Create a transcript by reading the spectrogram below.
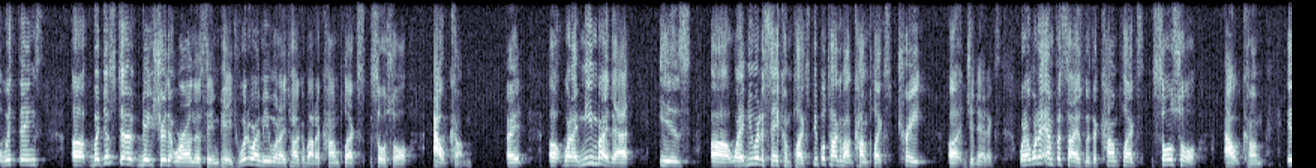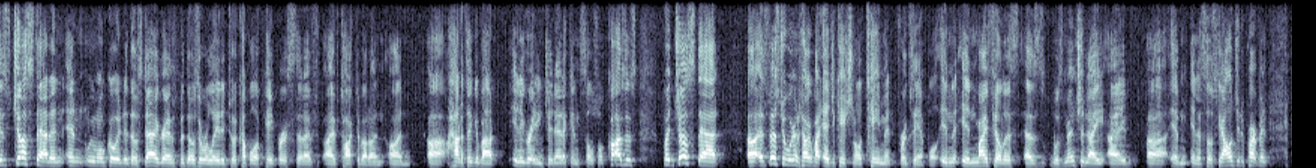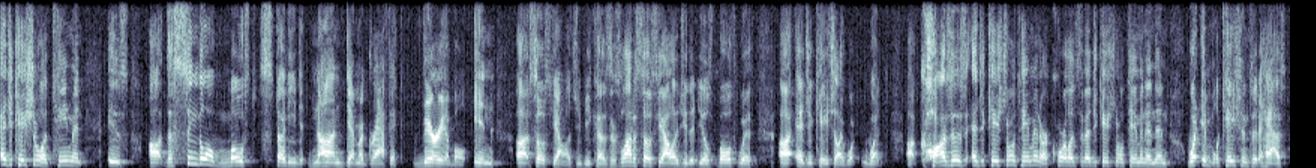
with things. Uh, but just to make sure that we're on the same page, what do I mean when I talk about a complex social outcome, right? Uh, what I mean by that is, uh, what I mean when I say complex, people talk about complex trait uh, genetics. What I want to emphasize with a complex social outcome is just that, and, and we won't go into those diagrams, but those are related to a couple of papers that I've, I've talked about on, on uh, how to think about integrating genetic and social causes, but just that uh, especially we're going to talk about educational attainment, for example. In, in my field, as, as was mentioned, I, I uh, am in a sociology department. Educational attainment is uh, the single most studied non-demographic variable in uh, sociology because there's a lot of sociology that deals both with uh, education, like what, what uh, causes educational attainment or correlates of educational attainment, and then what implications it has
